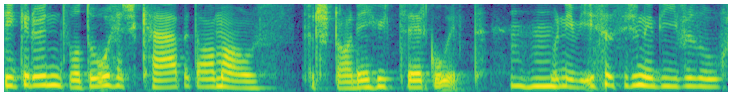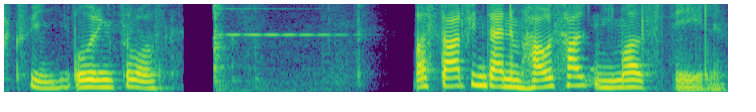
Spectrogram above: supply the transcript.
Die Gründe, die du hast gegeben damals, verstehe ich heute sehr gut. Mhm. Und ich weiß, es war nicht Eifersucht oder irgend sowas. Was darf in deinem Haushalt niemals fehlen?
